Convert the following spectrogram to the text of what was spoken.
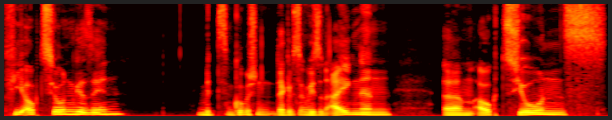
Viehauktionen gesehen? Mit diesem komischen, da gibt es irgendwie so einen eigenen ähm, Auktions-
